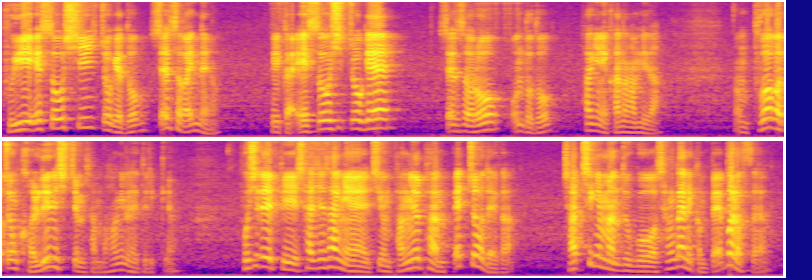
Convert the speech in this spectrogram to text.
VSOC 쪽에도 센서가 있네요. 그러니까 SOC 쪽에 센서로 온도도 확인이 가능합니다. 부하가 좀 걸리는 시점에서 한번 확인을 해드릴게요. 보시다시피 사진상에 지금 방열판 뺐죠 내가? 좌측에만 두고 상단에 건 빼버렸어요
